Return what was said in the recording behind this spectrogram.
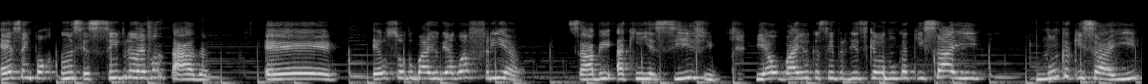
essa importância sempre levantada. É, eu sou do bairro de Água Fria, sabe, aqui em Recife, e é o bairro que eu sempre disse que eu nunca quis sair. Nunca quis sair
